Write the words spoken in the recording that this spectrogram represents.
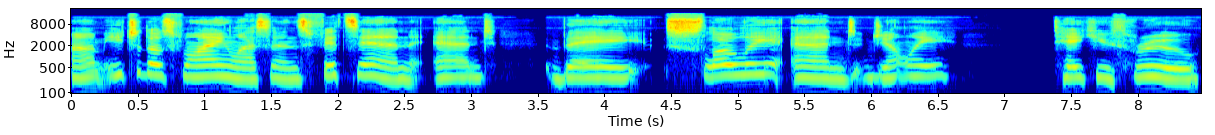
um, each of those flying lessons fits in and they slowly and gently take you through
